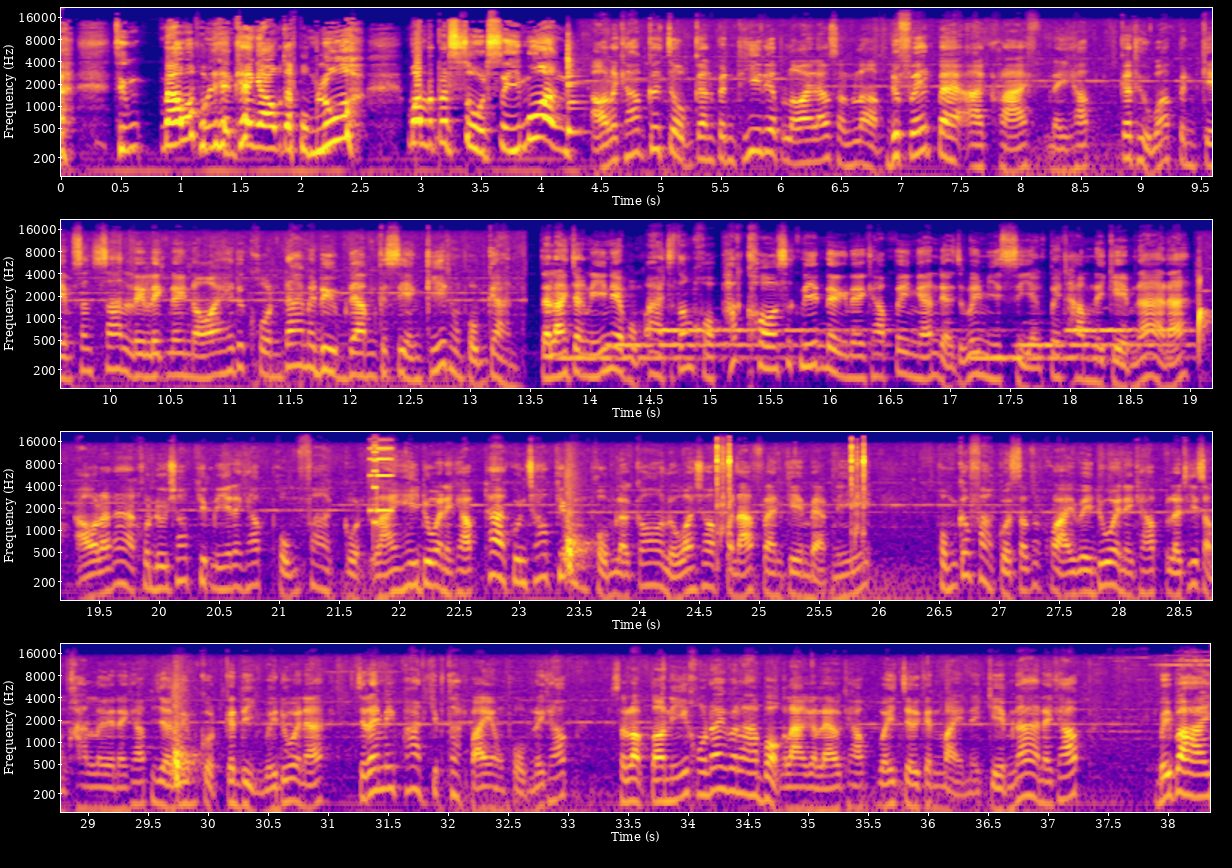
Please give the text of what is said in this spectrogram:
ถึงแม้ว่าผมจะเห็นแค่เงา แต่ผมรู้ว่ามันเป็นสูตรสีม่วง เอาละครับ ก็จบกันเป็นที่เรียบร้อยแล้วสำหรับ The Face Bear Archive นะครับก็ถือว่าเป็นเกมสั้นๆ เล็กๆ น้อยๆ ให้ทุกคนได้มาดื่มด่ำกับเสียงกรี๊ดของผมกัน แต่หลังจากนี้เนี่ยผมอาจจะต้องขอพักคอสักนิดหนึ่งนะครับ ไม่งั้นเดี๋ยวจะไม่มีเสียงไปทำในเกมหน้านะ เอาละถ้าคนดูชอบคลิปนี้นะครับ ผมฝากกดไลค์ให้ด้วยนะครับ ถ้าคุณชอบคลิปของผมแล้วก็หรือว่าชอบฟนาแฟนเกมแบบนี้ ผมก็ฝากกด subscribe ไว้ด้วยนะครับ และที่สำคัญเลยนะครับ อย่าลืมกดกระดิ่งไว้ด้วยนะ จะได้ไม่พลาดคลิปถัดไปของผมนะครับสำหรับตอนนี้คงได้เวลาบอกลากันแล้วครับ ไว้เจอกันใหม่ในเกมหน้านะครับบ๊ายบาย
